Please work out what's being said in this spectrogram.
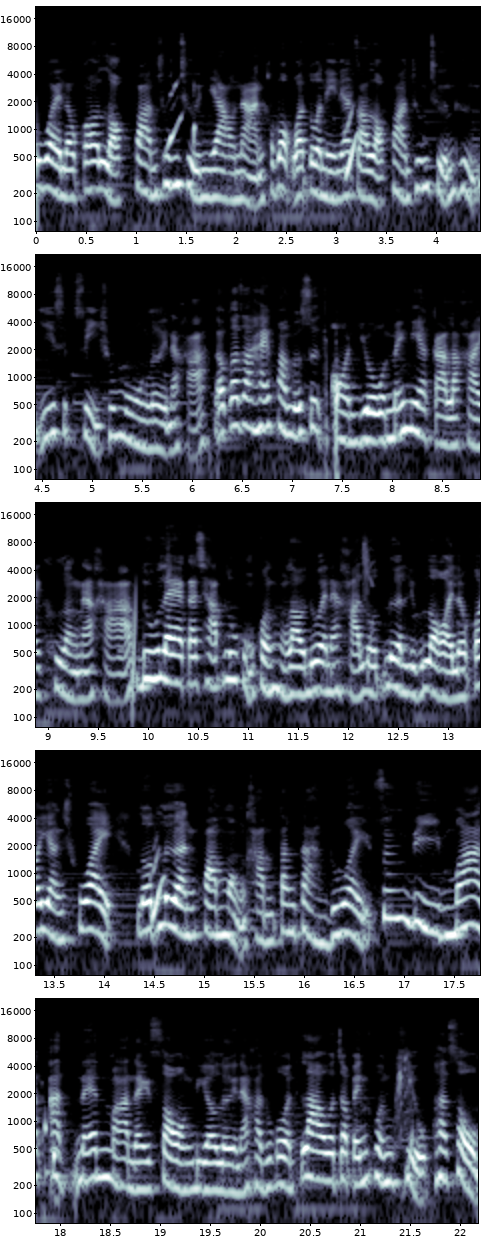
ด้วย แล้วก็ล็อกความชุ่มชื้นยาวนาน เขาบอกว่าตัวนี้เนี่ยจะล็อกความชุ่มชื้นถึง 24 ชั่วโมงเลยนะคะ แล้วก็จะให้ความรู้สึกอ่อนโยนไม่มีอาการระคายเคืองนะคะ ดูแลกระชับรูขุมขนของเราด้วยนะคะลดเลือนริ้วรอย แล้วก็ยังช่วยลดเลือนความหมองคล้ำต่างๆ ด้วย ซึ่งดีมากอัดแน่นมาในซองเดียวเลยนะคะ ทุกคนเราจะเป็นคนผิวผสม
